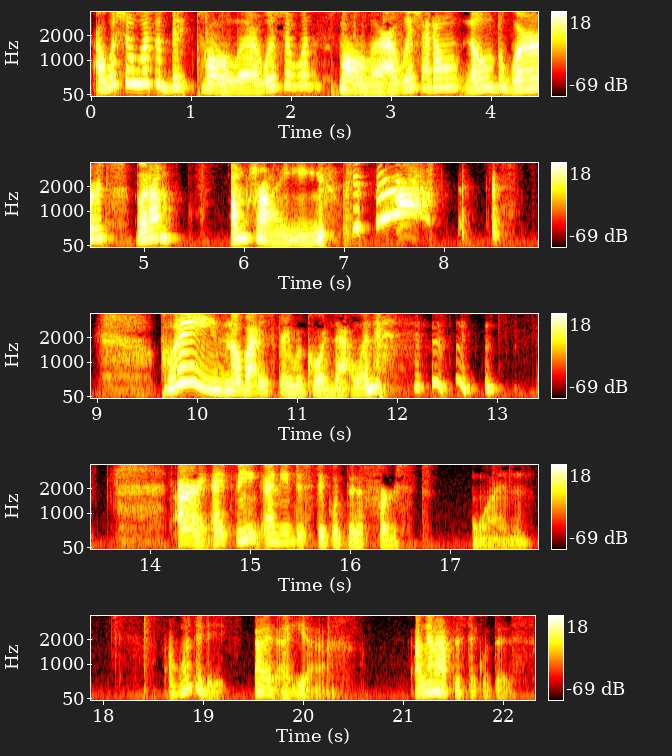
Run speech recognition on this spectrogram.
I wish it was a bit taller. I wish it was smaller. I wish I don't know the word, but I'm I'm trying. Please, nobody screen record that one. All right, I think I need to stick with the first one. I wanted it. I, I yeah. I'm going to have to stick with this.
